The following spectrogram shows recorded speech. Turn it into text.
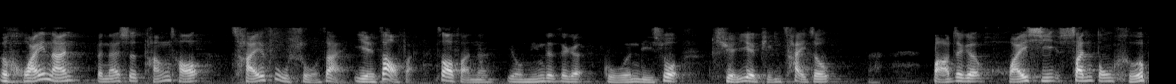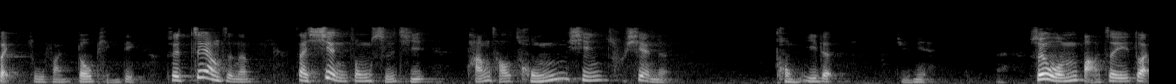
而淮南本来是唐朝财富所在，也造反，造反呢，有名的这个古文李硕雪夜平蔡州。啊把这个淮西、山东、河北诸藩都平定，所以这样子呢，在宪宗时期，唐朝重新出现了统一的局面。所以我们把这一段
